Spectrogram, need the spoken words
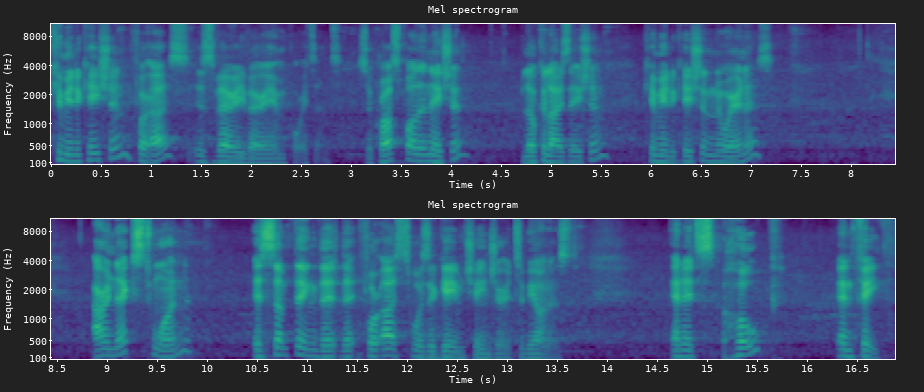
communication for us is very, very important. So cross-pollination, localization, communication and awareness. Our next one is something that, that for us was a game changer, to be honest. And it's hope and faith.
